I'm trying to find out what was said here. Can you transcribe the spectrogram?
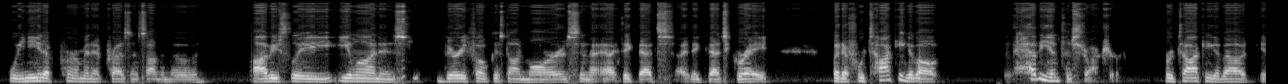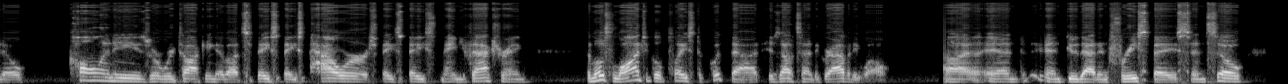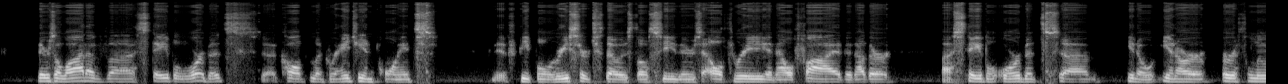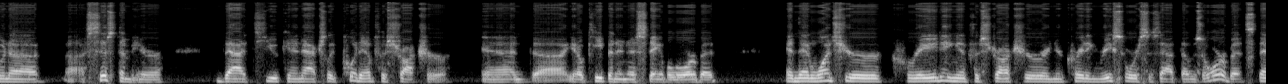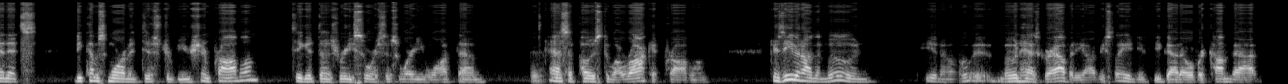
we need a permanent presence on the moon. Obviously, Elon is very focused on Mars, and I think that's I think that's great. But if we're talking about heavy infrastructure, we're talking about you know colonies, or we're talking about space-based power or space-based manufacturing, the most logical place to put that is outside the gravity well, uh, and and do that in free space. And so there's a lot of uh, stable orbits uh, called Lagrangian points if people research those, they'll see there's L3 and L5 and other uh, stable orbits, um, you know, in our Earth-Luna uh, system here that you can actually put infrastructure and, uh, you know, keep it in a stable orbit. And then once you're creating infrastructure and you're creating resources at those orbits, then it becomes more of a distribution problem to get those resources where you want them as opposed to a rocket problem. Because even on the moon, you know, moon has gravity, obviously, and you, you got to overcome that.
